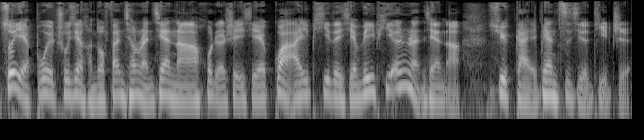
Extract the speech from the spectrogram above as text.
所以也不会出现很多翻墙软件呐、或者是一些挂 IP 的一些 VPN 软件呐、去改变自己的地址。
